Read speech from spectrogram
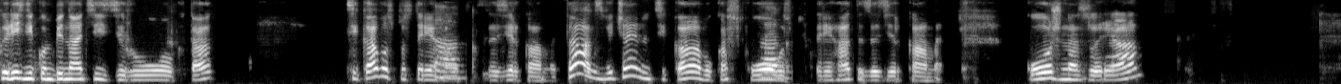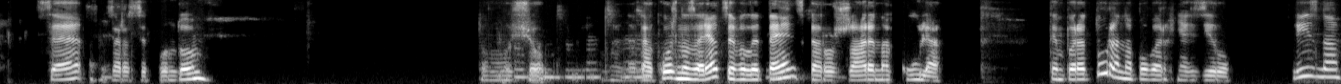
різні комбінації зірок, так? Цікаво спостерігати Так. за зірками. Так, звичайно, цікаво, казково Так. спостерігати за зірками. Кожна зоря це, зараз секунду, тому що Так, кожна заря це велетенська розжарена куля. Температура на поверхнях зірок різна,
